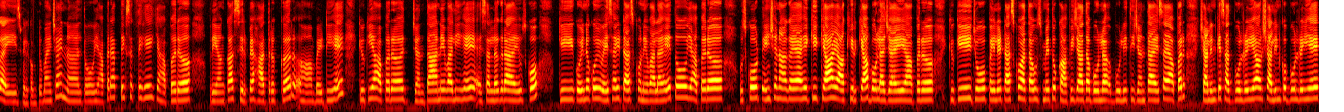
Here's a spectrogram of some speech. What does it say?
Guys welcome to my channel तो यहाँ पर आप देख सकते हैं, यहाँ पर प्रियंका सिर पे हाथ रखकर कर बैठी है, क्योंकि यहाँ पर जनता आने वाली है, ऐसा लग रहा है उसको। कि कोई ना कोई वैसा ही टास्क होने वाला है तो यहाँ पर उसको टेंशन आ गया है कि क्या आखिर क्या बोला जाए यहाँ पर क्योंकि जो पहले टास्क हुआ था उसमें तो काफ़ी ज़्यादा बोला, बोली थी जनता, ऐसा यहाँ पर शालीन के साथ बोल रही है और शालीन को बोल रही है,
